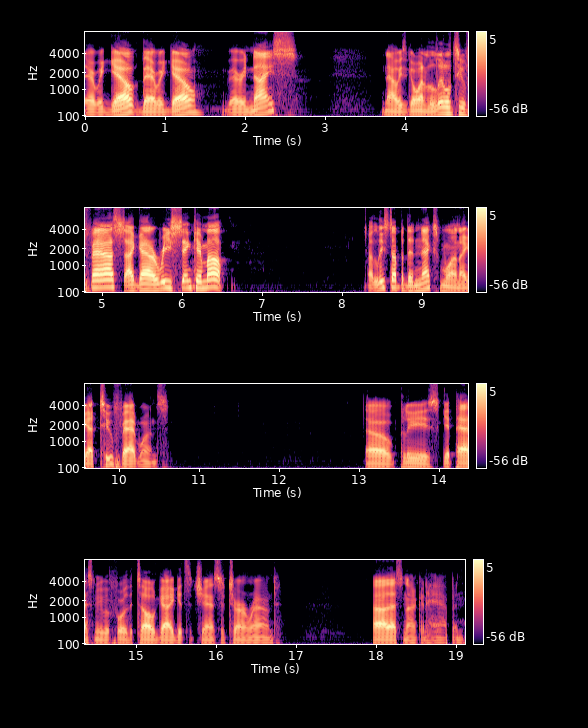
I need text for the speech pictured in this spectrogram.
there we go. There we go. Very nice. Now he's going a little too fast. I gotta resync him up. At least up at the next one, I got two fat ones. Oh, please, get past me before the tall guy gets a chance to turn around. Uh, that's not gonna happen.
